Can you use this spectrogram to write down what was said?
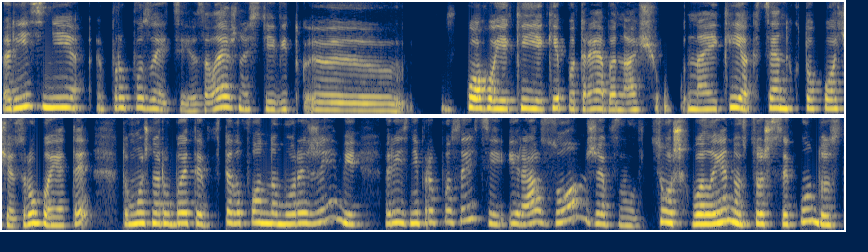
різні пропозиції в залежності від в кого які, які потреби, на, що, на який акцент хто хоче зробити, то можна робити в телефонному режимі різні пропозиції і разом же в цю ж хвилину, в цю ж секунду з,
